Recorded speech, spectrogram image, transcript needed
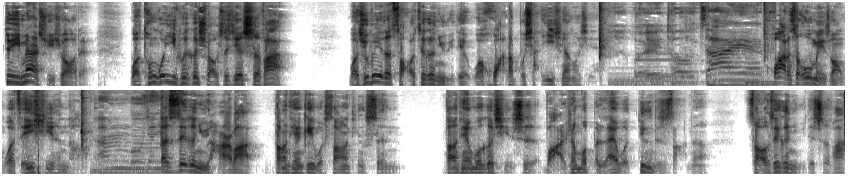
对面学校的，我通过一回搁小吃街吃饭。我就为了找这个女的，我花了不下一千块钱，化的是欧美妆，我贼稀罕她。但是这个女孩吧，当天给我伤的挺深。当天我搁寝室，晚上我本来我定的是啥呢？找这个女的吃饭。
